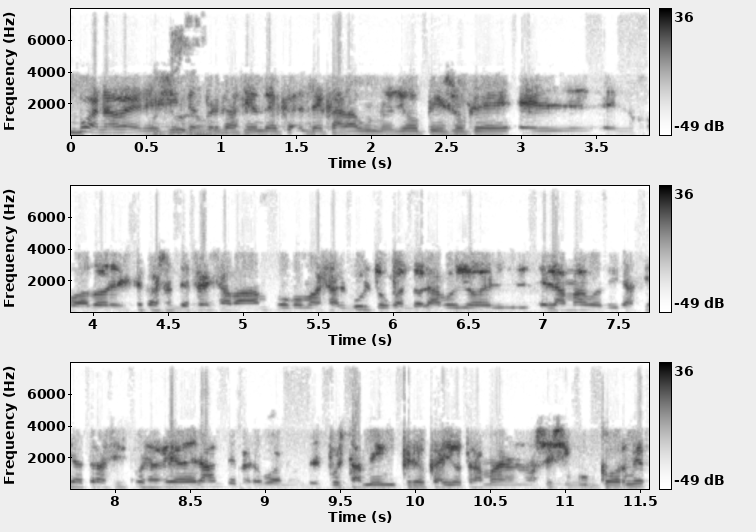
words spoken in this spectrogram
Bueno, a ver, es interpretación de, cada uno. Yo pienso que el, jugador, en este caso en defensa, va un poco más al bulto cuando le hago yo el, amago de ir hacia atrás y después hacia adelante, pero bueno, después también creo que hay otra mano, no sé si un córner,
